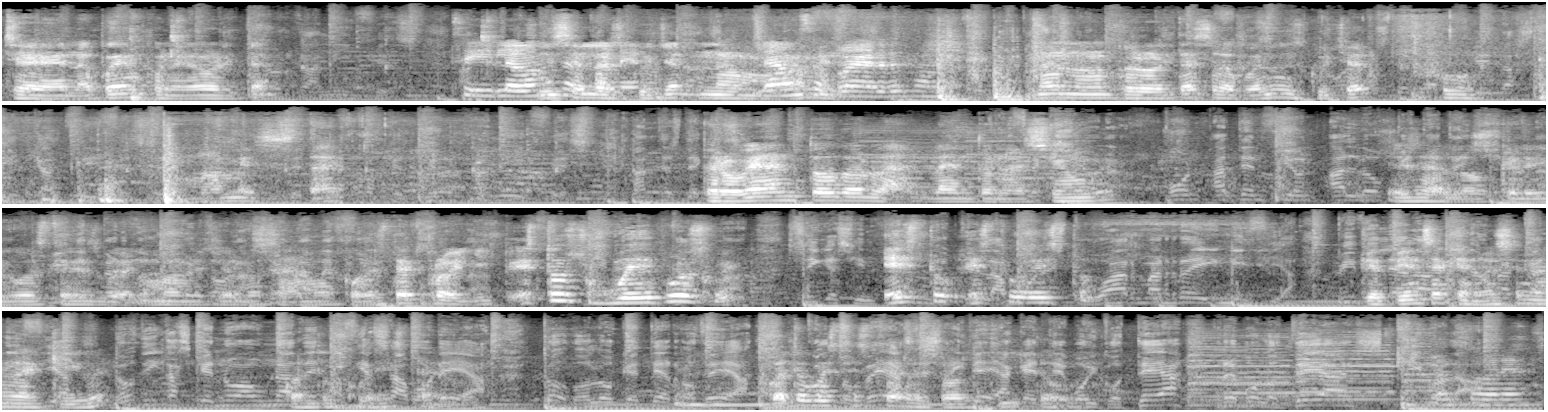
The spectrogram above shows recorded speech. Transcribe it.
¿Se la pueden poner ahorita? Sí, la ¿Sí vamos se a la poner. escuchan? No, La vamos a mames. poner de fondo. No, no, pero ahorita se la pueden escuchar. Pero vean toda la, entonación, güey. Es a lo que le digo a ustedes, güey. No mames, yo los amo por este proyecto. Estos huevos, güey. Esto, esto, esto. Que piensa que no hace nada aquí, güey. ¿Cuánto cuesta? ¿Cuánto cuesta este resortito? Estas horas.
